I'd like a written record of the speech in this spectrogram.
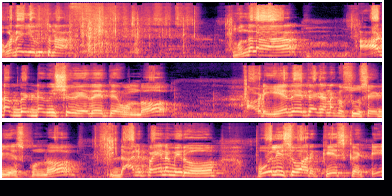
ఒకటే చెప్తున్నా. ముందల ఆడబిడ్డ విషయం ఏదైతే ఉందో ఆవిడ ఏదైతే కనుక సూసైడ్ చేసుకుందో దానిపైన మీరు పోలీసు వారు కేసు కట్టి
